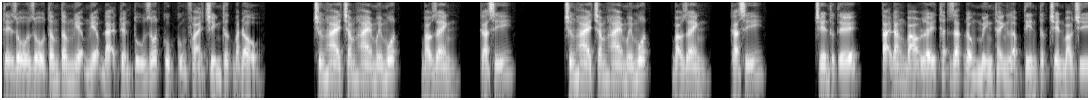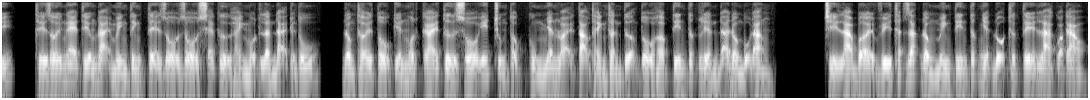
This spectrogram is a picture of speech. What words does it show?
tệ rồ rồ tâm tâm niệm niệm đại tuyển tú rốt cục cũng phải chính thức bắt đầu. Chương hai trăm hai mươi mốt, báo danh, ca sĩ. Chương hai trăm hai mươi mốt, báo danh, ca sĩ. Trên thực tế tại đăng báo lấy thất giác đồng minh thành lập tin tức trên báo chí, thế giới nghe tiếng đại minh tinh tệ rổ rổ sẽ cử hành một lần đại tuyển tú, đồng thời tổ kiến một cái từ số ít chủng tộc cùng nhân loại tạo thành thần tượng tổ hợp tin tức liền đã đồng bộ đăng. Chỉ là bởi vì thất giác đồng minh tin tức nhiệt độ thực tế là quá cao,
